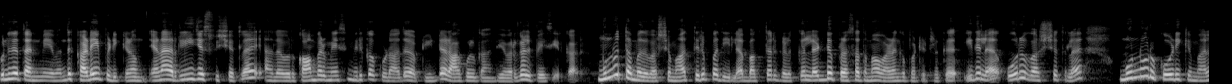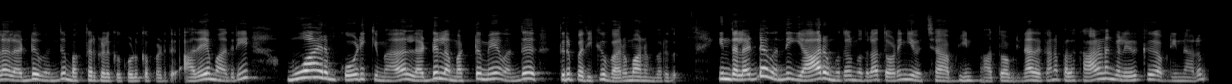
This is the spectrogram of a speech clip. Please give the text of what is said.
புனித புனிதத்தன்மையை வந்து கடைபிடிக்கணும். ஏன்னா ரிலீஜியஸ் விஷயத்தில் அதில் ஒரு காம்ப்ரமைஸும் இருக்கக்கூடாது அப்படின்ட்டு ராகுல் காந்தி அவர்கள் பேசியிருக்காரு. முந்நூற்றம்பது வருஷமாக திருப்பதியில் பக்தர்களுக்கு லட்டு பிரசாதமாக வழங்கப்பட்டுட்டு இருக்கு இதில் ஒரு வருஷத்தில் முந்நூறு கோடிக்கு மேலே லட்டு வந்து பக்தர்களுக்கு கொடுக்கப்படுது. அதே மாதிரி மூவாயிரம் கோடிக்கு மேலே லட்டில் மட்டுமே வந்து திருப்பதிக்கு வருமானம் வருது. இந்த லட்டை வந்து யார் முதல் முதலாக தொடங்கி வச்சா அப்படின்னு பார்த்தோம் அப்படின்னா அதுக்கான பல காரணங்கள் இருக்குது அப்படின்னாலும்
